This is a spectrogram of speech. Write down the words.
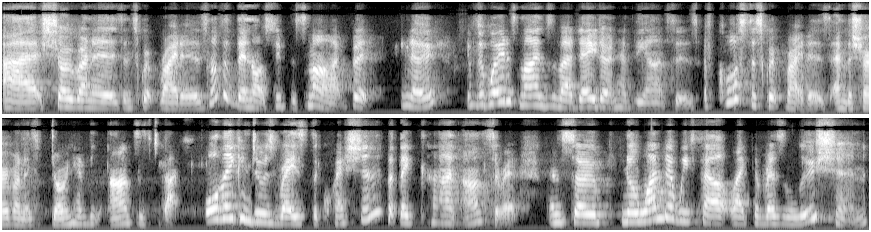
uh, showrunners and scriptwriters? Not that they're not super smart, but you know, if the greatest minds of our day don't have the answers, of course the scriptwriters and the showrunners don't have the answers to that. All they can do is raise the question, but they can't answer it. And so no wonder we felt like the resolution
